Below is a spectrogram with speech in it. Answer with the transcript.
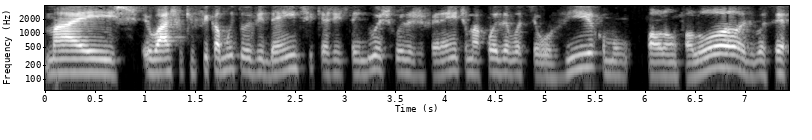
mas eu acho que fica muito evidente que a gente tem duas coisas diferentes. Uma coisa é você ouvir, como o Paulão falou, de você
